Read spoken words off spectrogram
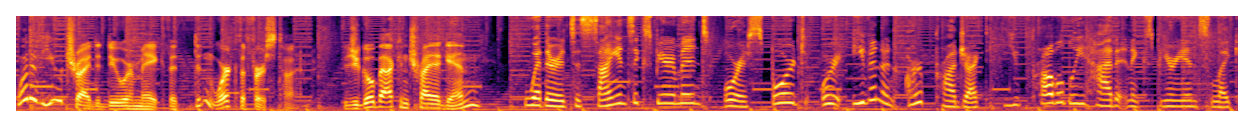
what have you tried to do or make that didn't work the first time? Did you go back and try again? Whether it's a science experiment or a sport or even an art project, you've probably had an experience like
